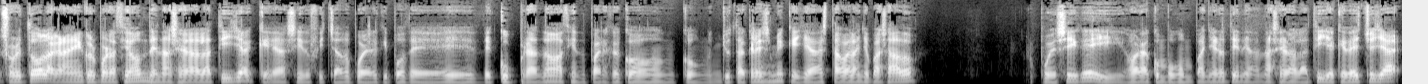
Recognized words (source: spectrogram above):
sobre todo, la gran incorporación de Nasser Alatilla, que ha sido fichado por el equipo de, de Cupra, ¿no? haciendo pareja con, con Yuta Klesmi, que ya estaba el año pasado. Pues sigue y ahora como compañero tiene a Nasser Alatilla, que de hecho ya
